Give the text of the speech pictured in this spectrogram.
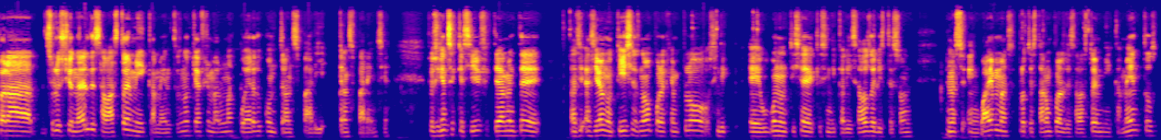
para solucionar el desabasto de medicamentos, ¿no? Que firmar un acuerdo con transparencia. Pues fíjense que sí, efectivamente, ha, sido noticias, ¿no? Por ejemplo, eh, hubo noticia de que sindicalizados del Listezón en, Guaymas protestaron por el desabasto de medicamentos,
